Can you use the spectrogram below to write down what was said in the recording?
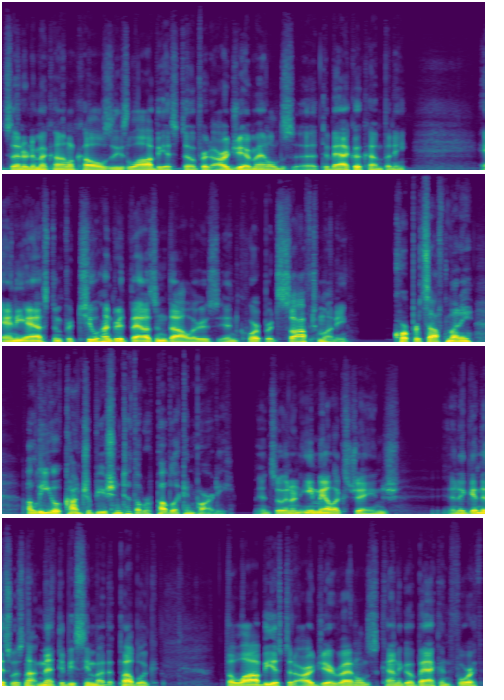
Senator McConnell calls these lobbyists over at R.J. Reynolds uh, Tobacco Company, and he asked them for $200,000 in corporate soft money. Corporate soft money, a legal contribution to the Republican Party. And so, in an email exchange, and again, this was not meant to be seen by the public, the lobbyist at R.J. Reynolds kind of go back and forth,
